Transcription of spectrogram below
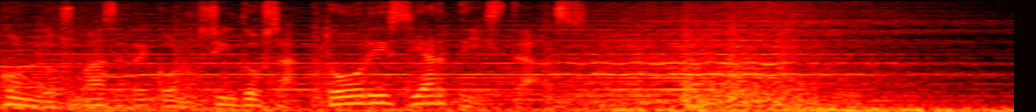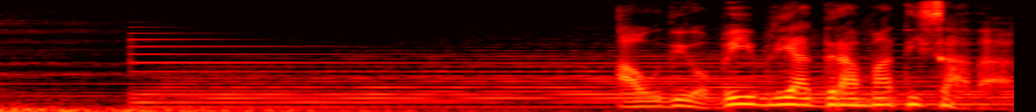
con los más reconocidos actores y artistas. Audiobiblia dramatizada.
